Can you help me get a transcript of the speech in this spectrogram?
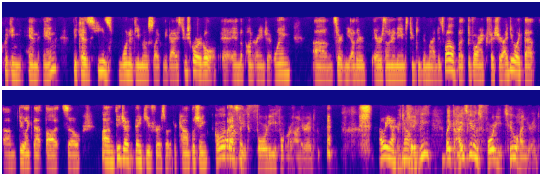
clicking him in because he's one of the most likely guys to score a goal in the punt range at wing. Um, certainly other Arizona names to keep in mind as well, but Dvorak Fischer, I do like that. Um, do like that thought. So, um, DJ, thank you for sort of accomplishing. I said- 4,400. Oh yeah, Are you no, kidding me? Like Heiskanen's 4,200.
